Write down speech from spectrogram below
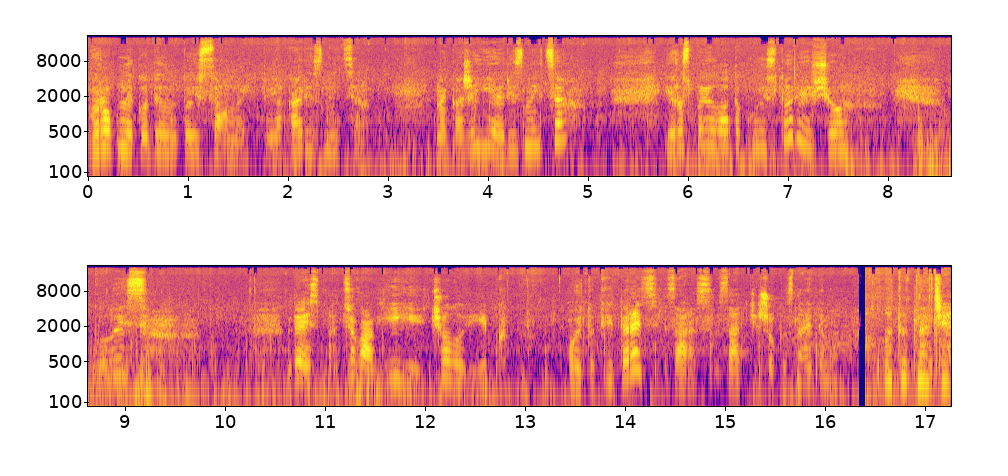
виробник один той самий, то яка різниця? Вона каже, є різниця. І розповіла таку історію, що колись десь працював її чоловік. Ой, тут вітерець зараз затішок знайдемо. Отут наче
